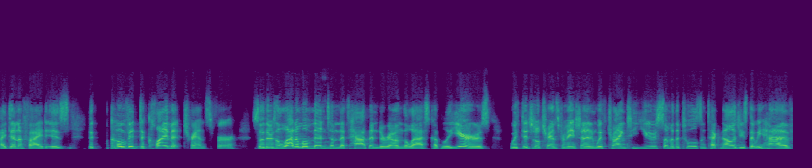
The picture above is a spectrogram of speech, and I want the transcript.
identified is the COVID to climate transfer. So there's a lot of momentum that's happened around the last couple of years with digital transformation and with trying to use some of the tools and technologies that we have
